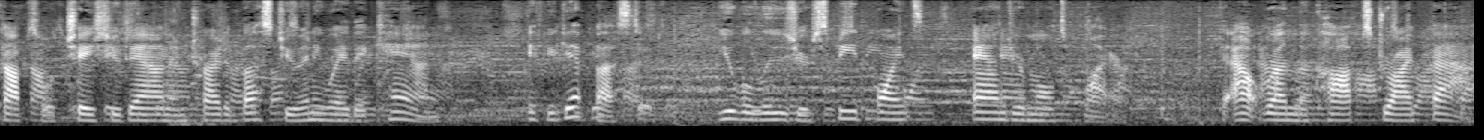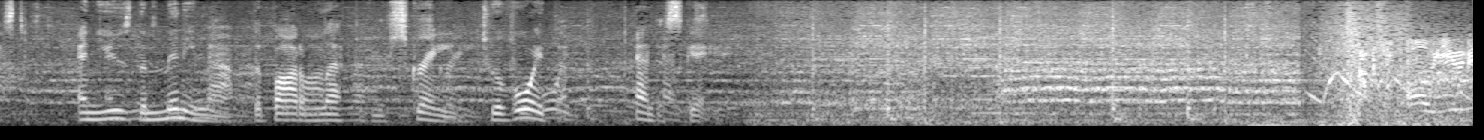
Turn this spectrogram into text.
Cops will chase you down and try to bust you any way they can. If you get busted, you will lose your speed points and your multiplier. To outrun the cops, drive fast and use the mini map at the bottom left of your screen to avoid them and escape. All units,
